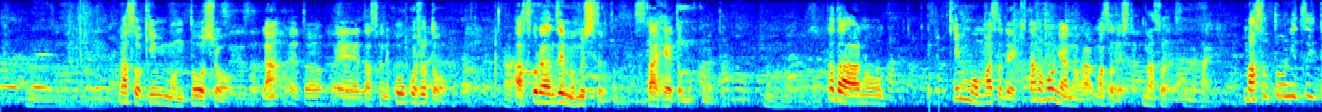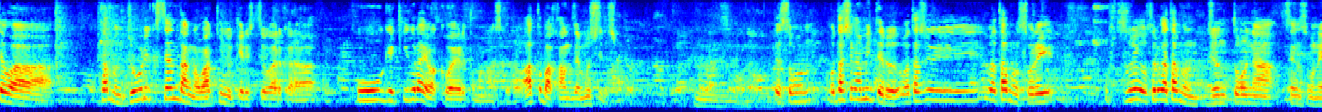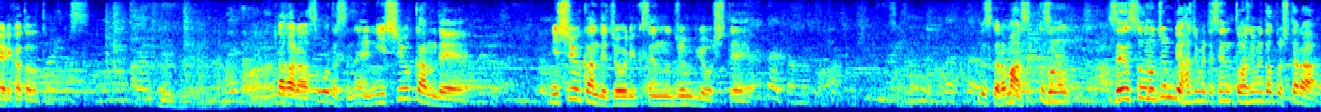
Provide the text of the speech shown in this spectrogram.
うん、マソ金門東証ラ、えーとえー、あそこに宝庫諸島、はい、あそこら辺全部無視すると思います。太平島も含めて、うん、ただあの金門、マソで北の方にあるのがマソでしたマソですね、はい、マソ島については多分上陸船団が脇抜ける必要があるから砲撃ぐらいは加えると思いますけどあとは完全無視でしょ。う、でその私が見てる私は多分それそれそれが多分順当な戦争のやり方だと思います、だからそうですね2週間で2週間で上陸戦の準備をしてですからまあその戦争の準備を始めて戦闘を始めたとしたら、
